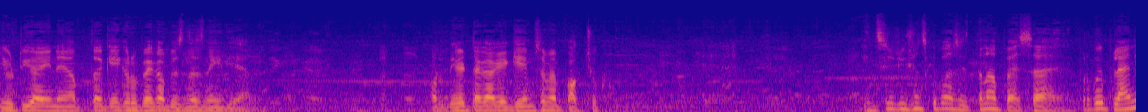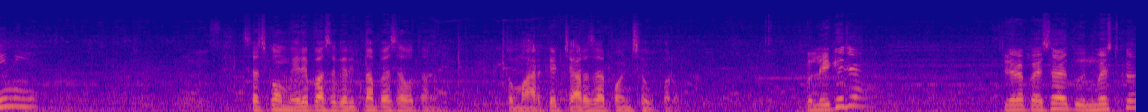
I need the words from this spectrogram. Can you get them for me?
यूटीआई ने अब तक एक रुपए का बिज़नेस नहीं दिया हमें और डेढ़ टका के गेम से मैं पक चुका हूँ। इंस्टीट्यूशंस के पास इतना पैसा है, पर कोई प्लान ही नहीं है। सच कहूँ, मेरे पास अगर इतना पैसा होता ना तो मार्केट चार हज़ार पॉइंट से ऊपर होता। तो लेके जा। तेरा पैसा है, तू इन्वेस्ट कर।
